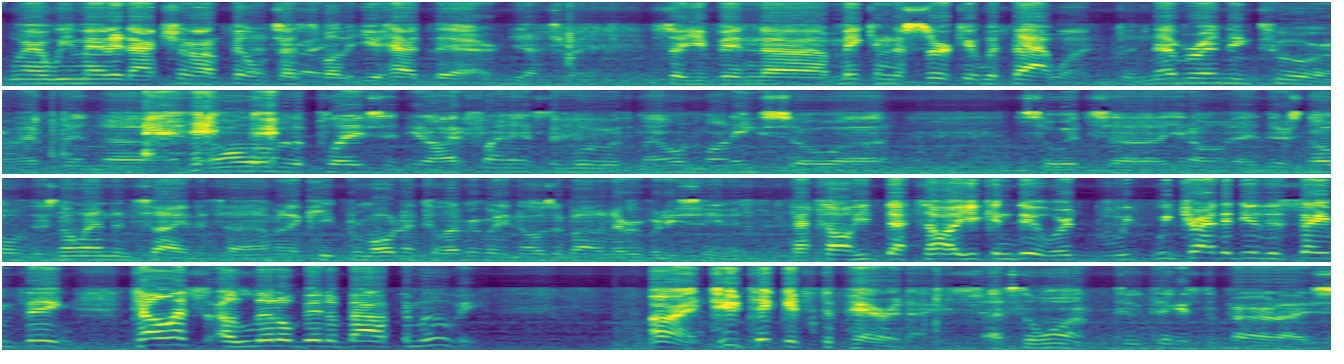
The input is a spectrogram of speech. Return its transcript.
where we met at Action on Film That's Festival right. that you had there. That's right. So you've been uh, making the circuit with that one. The never-ending tour. I've been, uh, been all over the place, and you know, I financed the movie with my own money, so uh, so it's uh, you know, uh, there's no there's no end in sight. It's, uh, I'm going to keep promoting until everybody knows about it and everybody's seen it. That's all. You, that's all you can do. We're, we we try to do the same thing. Tell us a little bit about the movie. All right, two tickets to paradise. That's the one. Two tickets to paradise.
